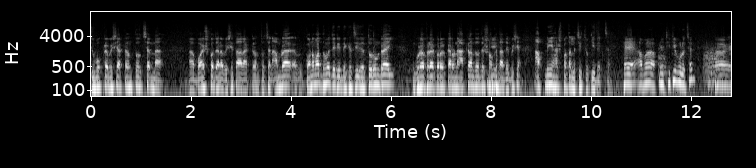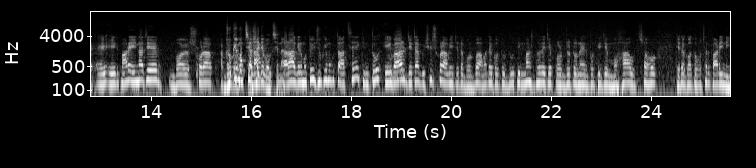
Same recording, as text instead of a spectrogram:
যুবকরা বেশি আক্রান্ত হচ্ছেন না বয়স্ক যারা বেশি তারা আক্রান্ত হচ্ছেন। আমরা গণমাধ্যমে যেটি দেখেছি যে তরুণরাই ঘোরাফেরা করার কারণে আক্রান্তদের সংখ্যা তাদের বেশি। আপনি হাসপাতালের চিত্র কি দেখছেন? হ্যাঁ আমার আপনি ঠিকই বলেছেন। মানে এই না যে বয়স্করা ঝুঁকিমুক্ত সেটি বলছি না। তারা আগের মতোই ঝুঁকিমুক্ত আছে কিন্তু এবার যেটা বিশেষ করে আমি যেটা বলব আমাদের গত দু তিন মাস ধরে যে পর্যটনের প্রতি যে মহা উৎসাহ যেটা গত বছর পারিনি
